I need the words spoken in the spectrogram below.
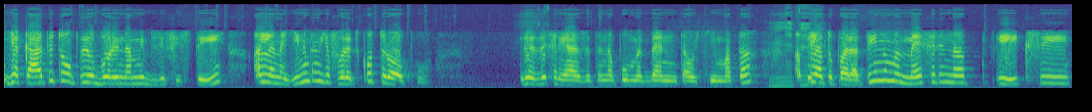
για κάτι το οποίο μπορεί να μην ψηφιστεί, αλλά να γίνει με διαφορετικό τρόπο. Δεν, δεν χρειάζεται να πούμε μπαίνουν τα οχήματα. Ναι, Απλά το παρατείνουμε μέχρι να λήξει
